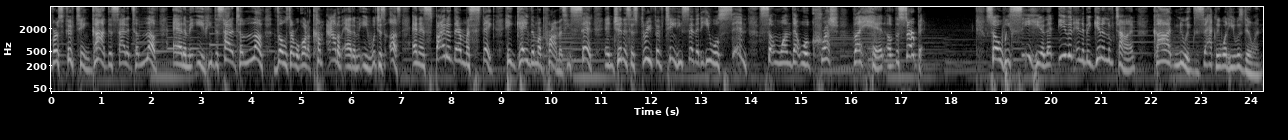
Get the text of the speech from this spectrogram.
verse 15. God decided to love Adam and Eve. He decided to love those that were going to come out of Adam and Eve, which is us. And in spite of their mistake, he gave them a promise. He said in Genesis 3:15, he said that he will send someone that will crush the head of the serpent. So we see here that even in the beginning of time, God knew exactly what he was doing.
